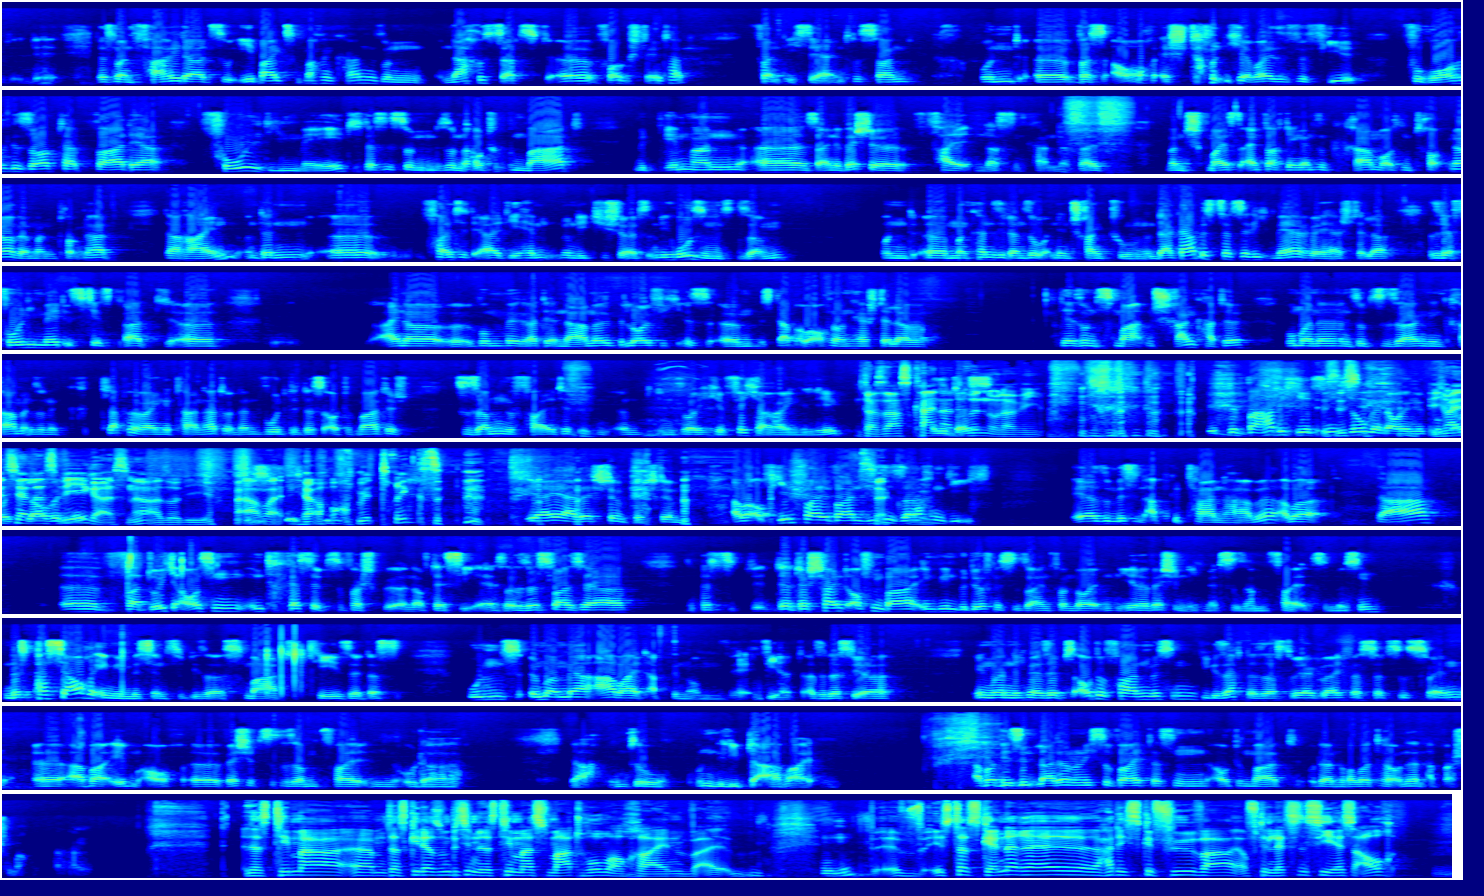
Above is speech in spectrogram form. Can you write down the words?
dass man Fahrräder zu E-Bikes machen kann, so einen Nachrüstsatz äh, vorgestellt hat, fand ich sehr interessant. Und äh, was auch erstaunlicherweise für viel Furore gesorgt hat, war der Foldy-Mate. Das ist so ein, so ein Automat, mit dem man äh, seine Wäsche falten lassen kann. Das heißt, man schmeißt einfach den ganzen Kram aus dem Trockner, wenn man einen Trockner hat, da rein und dann äh, faltet er halt die Hemden und die T-Shirts und die Hosen zusammen. Und äh, man kann sie dann so in den Schrank tun. Und da gab es tatsächlich mehrere Hersteller. Also der Foldimate ist jetzt gerade äh, einer, äh, wo mir gerade der Name geläufig ist. Ähm, es gab aber auch noch einen Hersteller, der so einen smarten Schrank hatte, wo man dann sozusagen den Kram in so eine Klappe reingetan hat und dann wurde das automatisch zusammengefaltet und in, solche Fächer reingelegt. Da saß keiner also das, drin, oder wie? habe ich jetzt nicht ist, so genau hingeguckt. Ich meine, es ist ja Las Vegas, ne? Also die arbeiten ja auch mit Tricks. ja, ja, das stimmt, das stimmt. Aber auf jeden Fall waren diese ja cool. Sachen, die ich eher so ein bisschen abgetan habe, aber da äh, war durchaus ein Interesse zu verspüren auf der CS. Also das war sehr, das, das scheint offenbar irgendwie ein Bedürfnis zu sein von Leuten, ihre Wäsche nicht mehr zusammenfalten zu müssen. Und das passt ja auch irgendwie ein bisschen zu dieser Smart-These, dass uns immer mehr Arbeit abgenommen wird. Also dass wir irgendwann nicht mehr selbst Auto fahren müssen. Wie gesagt, da sagst du ja gleich was dazu, Sven. Äh, aber eben auch äh, Wäsche zusammenfalten oder ja, in so ungeliebte Arbeiten. Aber wir sind leider noch nicht so weit, dass ein Automat oder ein Roboter unseren Abwasch machen kann das Thema, ähm, das geht ja so ein bisschen in das Thema Smart Home auch rein. Mhm. Ist das generell, hatte ich das Gefühl, war auf den letzten CS auch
